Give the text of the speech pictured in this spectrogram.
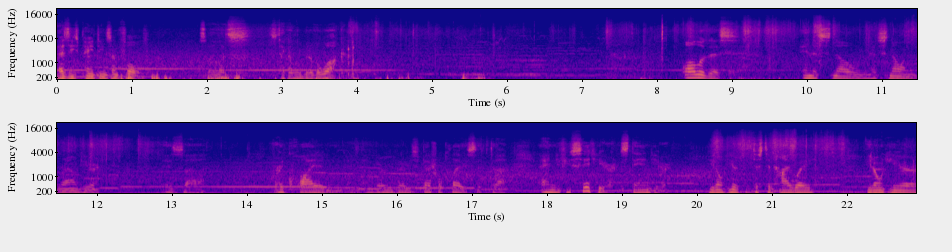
as these paintings unfold. So let's let's take a little bit of a walk. All of this in the snow, when you have snow on the ground here, is uh, very quiet and, and, very very special place. Uh, and if you sit here and stand here, you don't hear the distant highway. You don't hear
